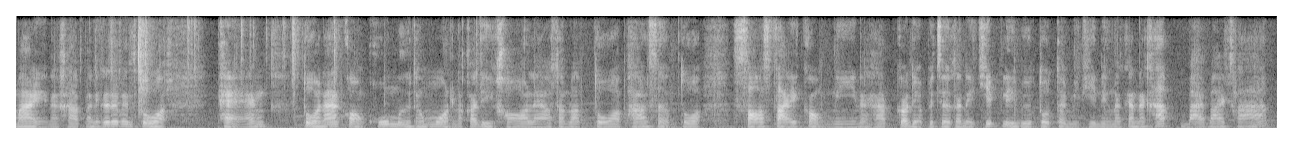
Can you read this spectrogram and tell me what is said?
ไม่นะครับ อันนี้ก็จะเป็นตัว แผงตัวหน้ากล่องคู่มือทั้งหมด แล้วก็ดีคอแล้วสำหรับตัวพาร์ทเสริมตัวซอสไซส์กล่องนี้นะครับ ก็เดี๋ยวไปเจอกันในคลิปรีวิวตัวเต็มอีกทีหนึ่งแล้วกันนะครับบายบายครับ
